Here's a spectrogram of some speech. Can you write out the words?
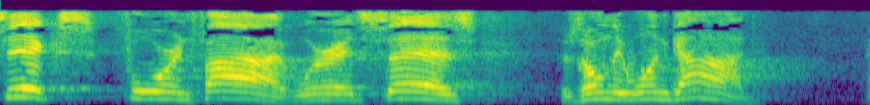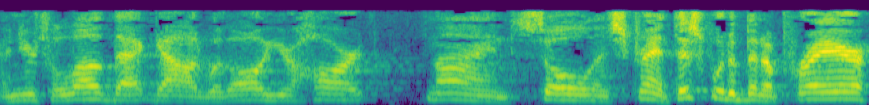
6, 4, and 5, where it says there's only one God, and you're to love that God with all your heart, mind, soul, and strength. This would have been a prayer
